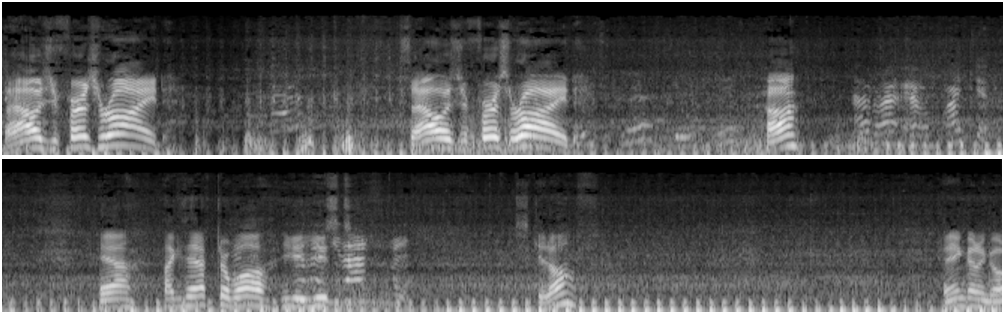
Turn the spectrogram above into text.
So how was your first ride? So how was your first ride? Huh? Yeah, like I said, after a while, you get used to it. Just get off. It ain't gonna go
